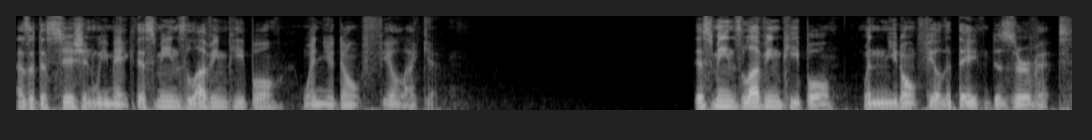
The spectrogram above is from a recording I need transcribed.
as a decision we make. This means loving people when you don't feel like it. This means loving people when you don't feel that they deserve it.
